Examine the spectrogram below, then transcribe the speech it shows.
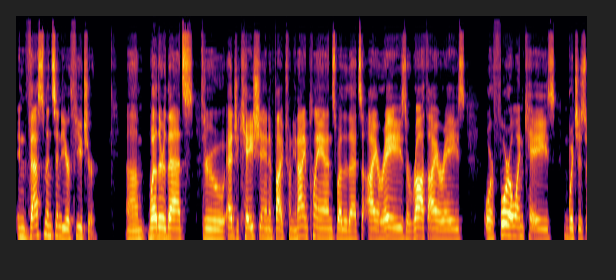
investments into your future. Um, whether that's through education and 529 plans, whether that's IRAs or Roth IRAs or 401ks, which is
